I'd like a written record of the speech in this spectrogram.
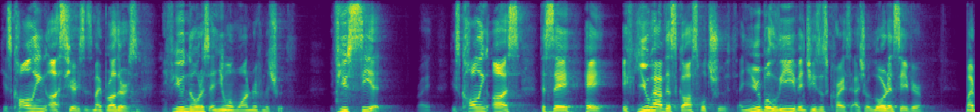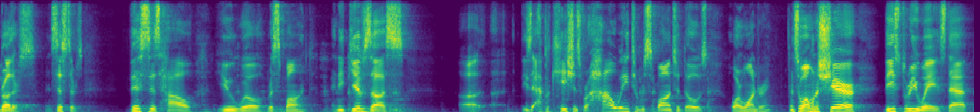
He's calling us here. He says, my brothers. If you notice anyone wandering from the truth, if you see it, right, he's calling us to say, hey, if you have this gospel truth and you believe in Jesus Christ as your Lord and Savior, my brothers and sisters, this is how you will respond. And he gives us uh, these applications for how we need to respond to those who are wandering. And so I want to share these three ways that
